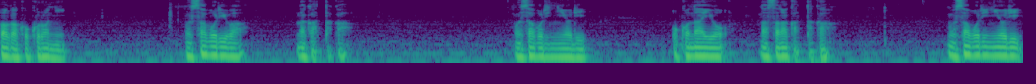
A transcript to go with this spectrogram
我が心にむさぼりはなかったか。むさぼりにより行いをなさなかったか。むさぼりにより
